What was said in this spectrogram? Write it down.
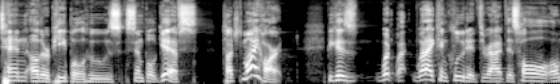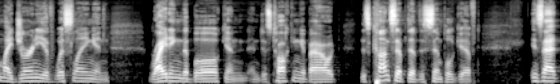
10 other people whose simple gifts touched my heart. Because what, what I concluded throughout this whole, all my journey of whistling and writing the book and, and just talking about this concept of the simple gift, is that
